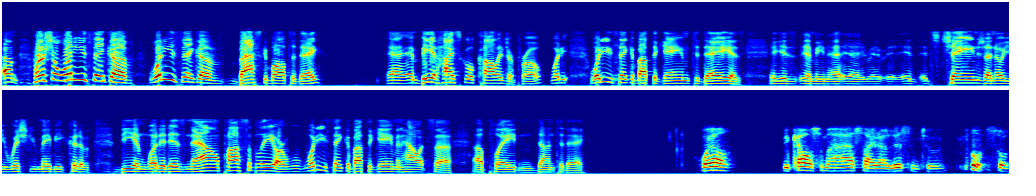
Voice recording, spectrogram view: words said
um, Herschell, what do you think of what do you think of basketball today? And be it high school, college, or pro. What do you, what do you think about the game today? As is, I mean, uh, uh, it, it's changed. I know you wish you maybe could have be in what it is now, possibly. Or what do you think about the game and how it's uh, uh, played and done today? Well, because of my eyesight, I listen to it. so,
